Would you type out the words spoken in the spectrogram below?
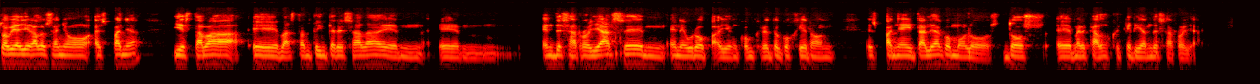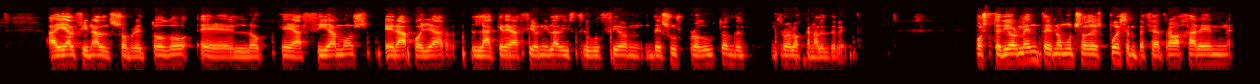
había llegado ese año a España y estaba eh, bastante interesada en, desarrollarse en, Europa y en concreto cogieron España e Italia como los dos eh, mercados que querían desarrollar. Ahí al final, sobre todo, eh, lo que hacíamos era apoyar la creación y la distribución de sus productos dentro de los canales de venta. Posteriormente, no mucho después, empecé a trabajar en,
